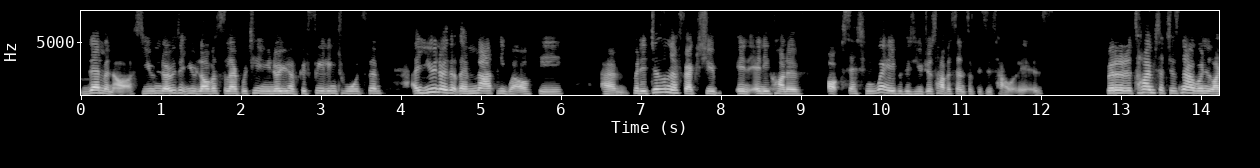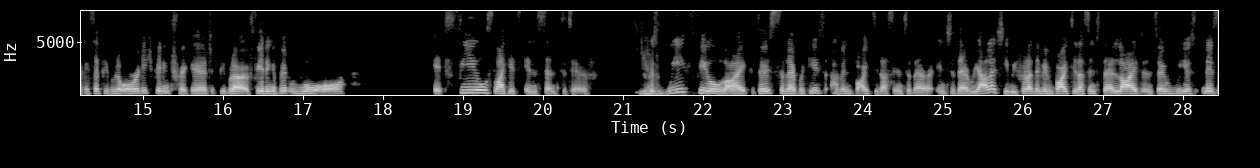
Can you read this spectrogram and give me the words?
them and us. You know that you love a celebrity, and you know you have good feeling towards them, and you know that they're madly wealthy. Um, but it doesn't affect you in any kind of upsetting way because you just have a sense of this is how it is. But at a time such as now, when, like I said, people are already feeling triggered, people are feeling a bit raw, it feels like it's insensitive because yeah. we feel like those celebrities have invited us into their into their reality. We feel like they've invited us into their lives and so we there's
